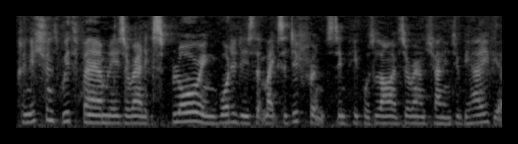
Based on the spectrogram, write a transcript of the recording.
clinicians with families around exploring what it is that makes a difference in people's lives around challenging behaviour.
